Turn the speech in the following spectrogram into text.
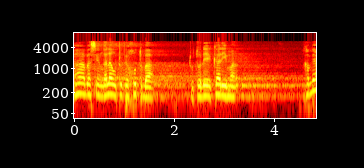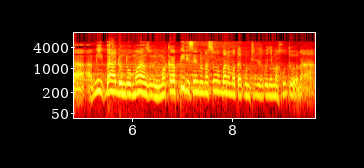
ah basi angalau tupe khutba tutolee kalima. Akamwambia mi bado ndo mwanzo mwaka wa pili sasa ndo nasoma bwana mtakuntiza kwenye mahutu na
